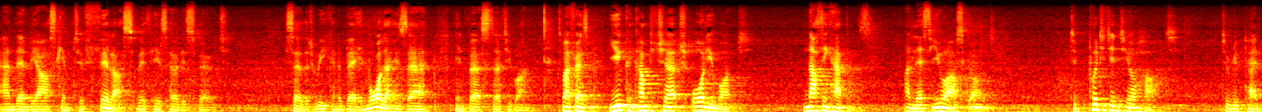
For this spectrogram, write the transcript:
And then we ask Him to fill us with His Holy Spirit so that we can obey Him. All that is there in verse 31. So, my friends, you can come to church all you want. Nothing happens unless you ask God to put it into your heart to repent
